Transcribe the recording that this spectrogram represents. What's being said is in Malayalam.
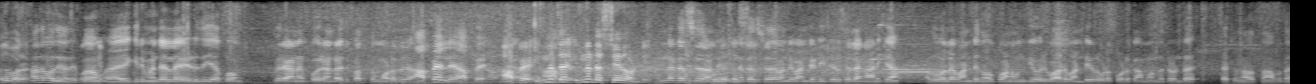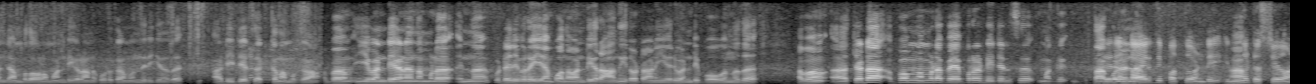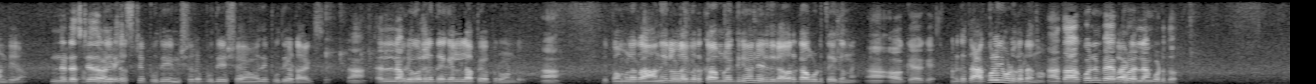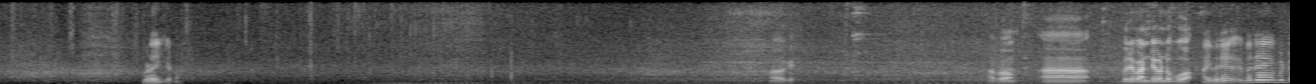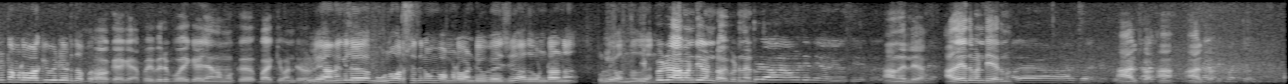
അതുപോലെ അത് മതി മതി. ഇപ്പം എഗ്രിമെന്റ് എല്ലാം എഴുതി അപ്പം ഇവരാണ് ഇപ്പോൾ രണ്ടായിരത്തി പത്ത് മോഡൽ ആപ്പയല്ലേ ആപ്പേ ആപ്പേ? ഇന്ന് ഇന്ന് ടെസ്റ്റ് ചെയ്ത വണ്ടി. ഇന്ന് ടെസ്റ്റ് ചെയ്ത വണ്ടി. ഇന്ന് ടെസ്റ്റ് ചെയ്ത വണ്ടി. വണ്ടി ഡീറ്റെയിൽസ് എല്ലാം കാണിക്കാം. അതുപോലെ വണ്ടി നോക്കുവാണെങ്കിൽ ഒരുപാട് വണ്ടികൾ ഇവിടെ കൊടുക്കാൻ വന്നിട്ടുണ്ട്. ഏകദേശം പത്ത് നാൽപ്പത്തഞ്ച് അമ്പതോളം വണ്ടികളാണ് കൊടുക്കാൻ വന്നിരിക്കുന്നത്. ആ ഡീറ്റെയിൽസ് ഒക്കെ നമുക്ക് കാണാം. അപ്പം ഈ വണ്ടിയാണ് നമ്മൾ ഇന്ന് ഡെലിവറി ചെയ്യാൻ പോകുന്ന വണ്ടി. റാന്നിയിലോട്ടാണ് ഈ ഒരു വണ്ടി പോകുന്നത്. അപ്പം ചേട്ടാ അപ്പം നമ്മുടെ പേപ്പർ ഡീറ്റെയിൽസ് രണ്ടായിരത്തി പത്ത് വണ്ടി ഇന്ന് ടെസ്റ്റ് ചെയ്ത വണ്ടിയാണ്. ഇന്ന് ടെസ്റ്റ് ചെയ്ത വണ്ടി. ടെസ്റ്റ് പുതിയ ഇൻഷുർ പുതിയ ക്ഷേമതി പുതിയ ടാക്സ് ആ എല്ലാം ഒരു കൊല്ലത്തേക്ക് എല്ലാ പേപ്പറും ഉണ്ട്. ആ. ഇപ്പം നമ്മൾ റാന്നിയിലുള്ള ഇവർക്ക് നമ്മൾ അഗ്രിമെന്റ് എഴുതില്ല അവർക്കാ കൊടുത്തേക്കുന്നത് ആ ഓക്കെ ഓക്കെ. നമുക്ക് താക്കോലിന് കൊടുക്കട്ടെ എന്നോ ആ താക്കോലും പേപ്പറും എല്ലാം കൊടുത്തോ? ഇവിടെ ഇരിക്കട്ടെ. ഓക്കെ. അപ്പം ഇവർ വണ്ടി കൊണ്ട് പോവാം. ഇവർ ഇവർ വിട്ടിട്ട് നമ്മുടെ ബാക്കി വീഡിയോ എടുത്താൽ പോരാ. Okay okay. അപ്പോൾ ഇവർ പോയി കഴിഞ്ഞാൽ നമുക്ക് ബാക്കി വണ്ടികൾ പുള്ളിയാണെങ്കിൽ മൂന്ന് വർഷത്തിന് മുമ്പ് നമ്മുടെ വണ്ടി ഉപയോഗിച്ച് അതുകൊണ്ടാണ് പുള്ളി വന്നത് തന്നെ. ഇപ്പോഴും ആ വണ്ടി ഉണ്ടോ ഇവിടുന്ന് എടുത്ത്- ഇപ്പോഴും ആ വണ്ടി തന്നെയാണ് യൂസ് ചെയ്യുന്നത്. ആന്നില്ല അതേത് വണ്ടിയായിരുന്നു? ആൽഫ ആൽഫ ആ ആൽഫ.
